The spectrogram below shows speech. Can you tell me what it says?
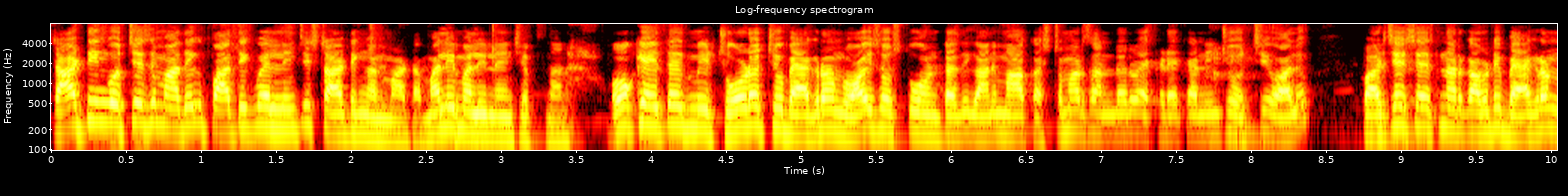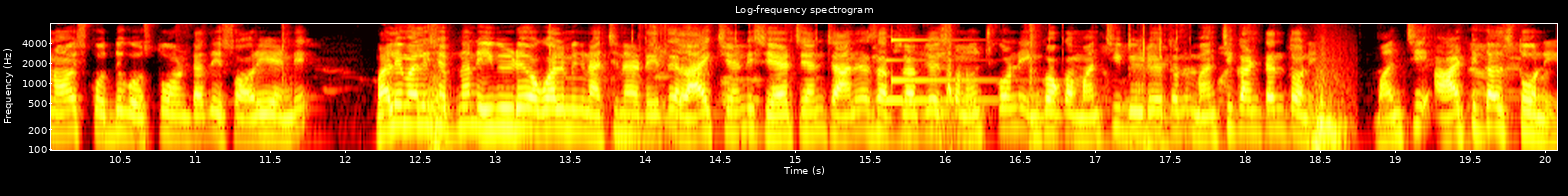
స్టార్టింగ్ వచ్చేసి మా దగ్గర పాతిక వేల నుంచి స్టార్టింగ్ అన్నమాట. మళ్ళీ మళ్ళీ నేను చెప్తున్నాను. ఓకే అయితే మీరు చూడొచ్చు బ్యాక్గ్రౌండ్ వాయిస్ వస్తూ ఉంటుంది. కానీ మా కస్టమర్స్ అందరూ ఎక్కడెక్కడి నుంచి వచ్చి వాళ్ళు పర్చేస్ చేస్తున్నారు కాబట్టి బ్యాక్గ్రౌండ్ నాయిస్ కొద్దిగా వస్తూ ఉంటుంది. సారీ అండి. మళ్ళీ మళ్ళీ చెప్తున్నాను ఈ వీడియో ఒకవేళ మీకు నచ్చినట్టయితే లైక్ చేయండి షేర్ చేయండి ఛానల్ సబ్స్క్రైబ్ చేసుకొని ఉంచుకోండి. ఇంకొక మంచి వీడియోతో మంచి కంటెంట్ తోని మంచి ఆర్టికల్స్ తోని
